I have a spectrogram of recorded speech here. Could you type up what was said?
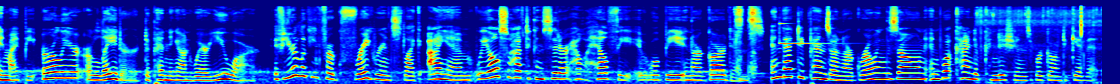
It might be earlier or later depending on where you are. If you're looking for fragrance like I am, we also have to consider how healthy it will be in our gardens. And that depends on our growing zone and what kind of conditions we're going to give it.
